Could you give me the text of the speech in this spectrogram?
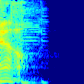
now.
